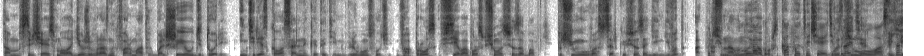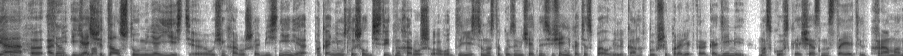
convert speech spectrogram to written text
там, встречаюсь с молодежью в разных форматах, большие аудитории. Интерес колоссальный к этой теме, в любом случае. Вопрос, все вопросы. Почему у вас все за бабки? Почему у вас в церкви все за деньги? Вот Почему? основной как, вопрос. Как вы отвечаете? Вы Почему знаете, у вас я, э, я считал, что у меня есть э, очень хорошее объяснение, пока не услышал действительно хорошего. Вот есть у нас такой замечательный священник, отец Павел Великанов, бывший проректор Академии Московской, а сейчас настоятель храма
